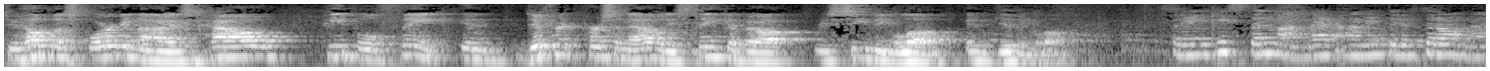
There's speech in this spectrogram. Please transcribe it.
to help us organize how people think in different personalities think about receiving love and giving love. Så det är en kristen man, han är inte lutheran, han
